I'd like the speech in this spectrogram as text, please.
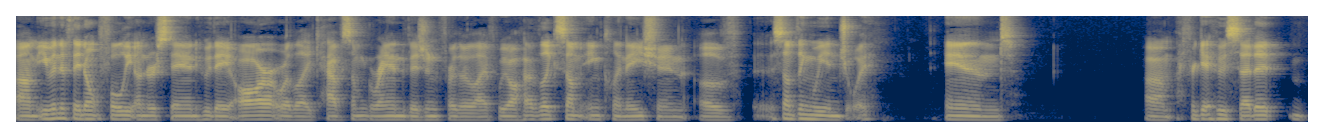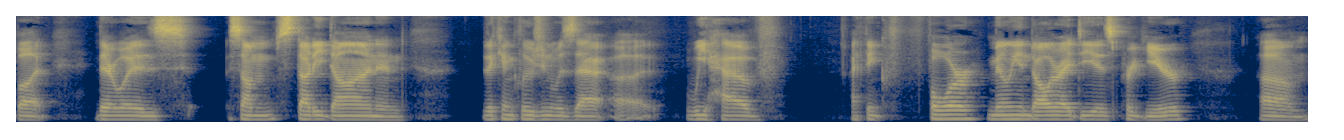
um, even if they don't fully understand who they are or like have some grand vision for their life. We all have like some inclination of something we enjoy. And um, I forget who said it, but there was some study done and the conclusion was that uh, we have, I think, four million dollar ideas per year. Um,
